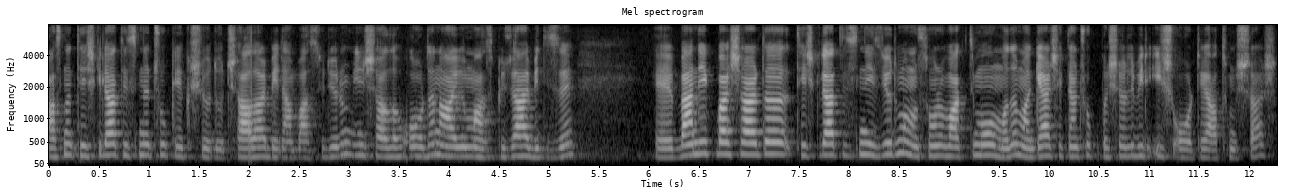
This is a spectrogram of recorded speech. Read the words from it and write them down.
Aslında teşkilat dizisine çok yakışıyordu. Çağlar Bey'den bahsediyorum. İnşallah oradan ayrılmaz. Güzel bir dizi. Ee, ben de ilk başlarda teşkilat dizisini izliyordum ama sonra vaktim olmadı ama gerçekten çok başarılı bir iş ortaya atmışlar.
